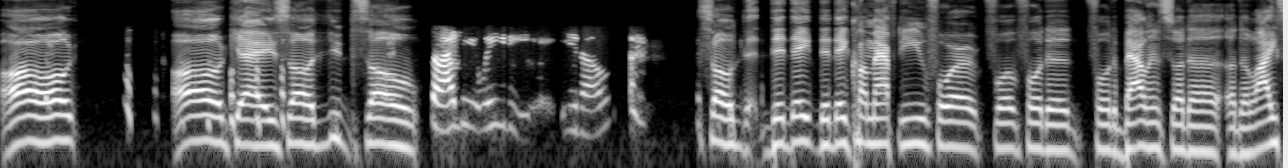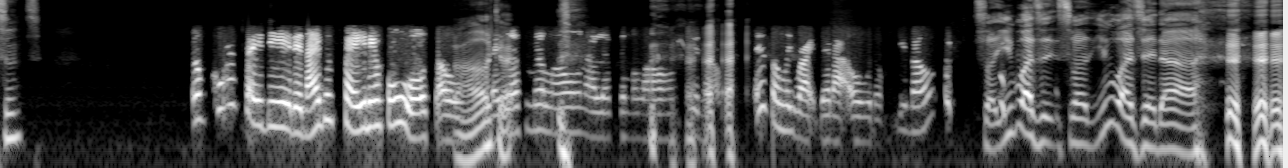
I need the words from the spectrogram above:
Oh, okay. So you so So I did what he did, you know. so did they did they come after you for for for the for the balance of the of the license? Of course they did, and I just paid in full. So Oh, okay. they left me alone. I left them alone. You know, it's only right that I owed them. You know. So you wasn't so you wasn't uh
